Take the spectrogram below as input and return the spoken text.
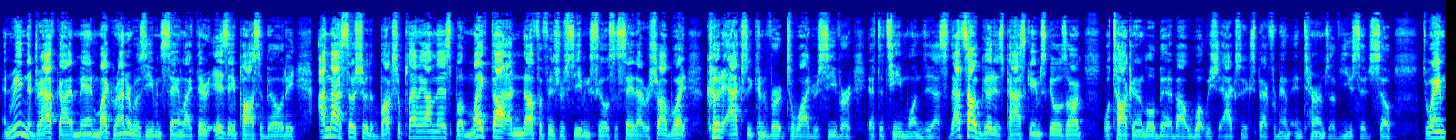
And reading the draft guide, man, Mike Renner was even saying like there is a possibility. I'm not so sure the Bucks are planning on this, but Mike thought enough of his receiving skills to say that Rachaad White could actually convert to wide receiver if the team wanted to do that. So that's how good his pass game skills are. We'll talk in a little bit about what we should actually expect from him in terms of usage. So Dwain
